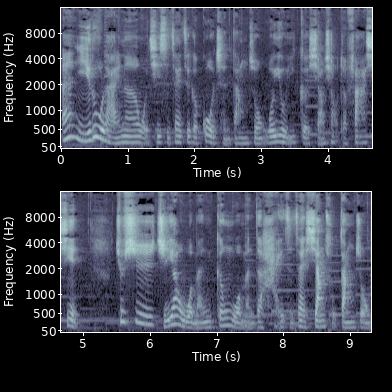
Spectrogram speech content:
嗯，一路来呢，我其实在这个过程当中，我有一个小小的发现，就是只要我们跟我们的孩子在相处当中，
